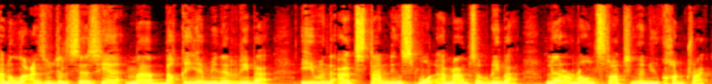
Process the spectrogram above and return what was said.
And Allah Azza wa Jal says here, ما بقي من الربا. Even the outstanding small amounts of riba, let alone starting a new contract,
